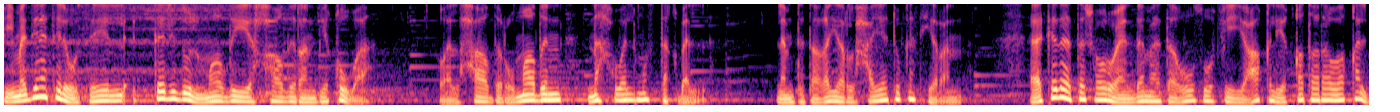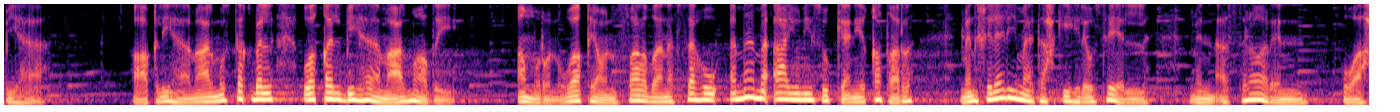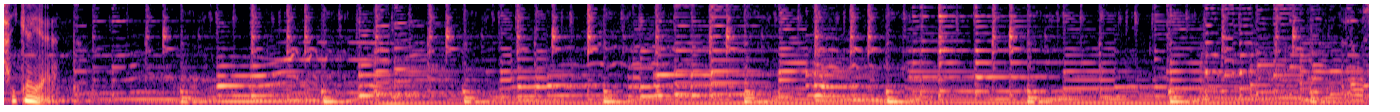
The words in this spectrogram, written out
في مدينة لوسيل تجد الماضي حاضرا بقوة والحاضر ماض نحو المستقبل. لم تتغير الحياة كثيرا. هكذا تشعر عندما تغوص في عقل قطر وقلبها. عقلها مع المستقبل وقلبها مع الماضي. أمر واقع فرض نفسه أمام أعين سكان قطر من خلال ما تحكيه لوسيل من أسرار وحكايات.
